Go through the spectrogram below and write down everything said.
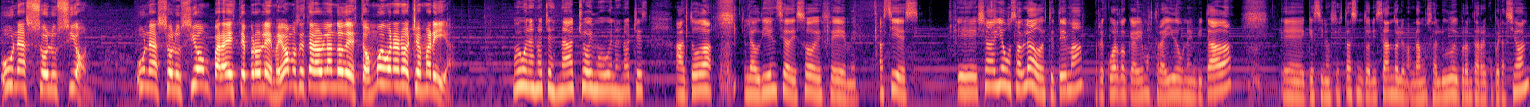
una solución. Una solución para este problema. Y vamos a estar hablando de esto. Muy buenas noches, María. Muy buenas noches Nacho y muy buenas noches a toda la audiencia de SOFM. Así es, eh, ya habíamos hablado de este tema, recuerdo que habíamos traído una invitada, eh, que si nos está sintonizando le mandamos saludo y pronta recuperación.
